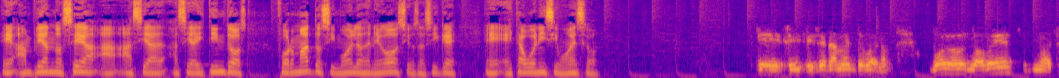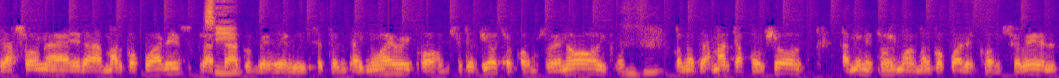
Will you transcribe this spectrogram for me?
eh, ampliándose hacia hacia distintos formatos y modelos de negocios así que está buenísimo eso. Sí, sí, sinceramente, bueno, vos lo ves, nuestra zona era Marco Juárez, acá desde el 79, con 78, con Renault y con, otras marcas Peugeot, también estuvimos en Marco Juárez con Sebel.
